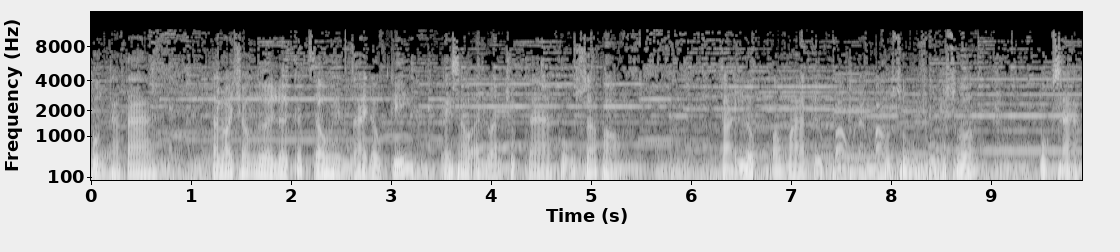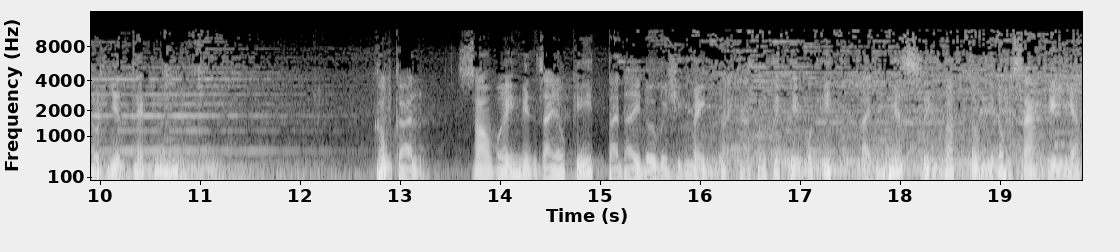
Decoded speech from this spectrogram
Buông tha ta Ta nói cho người lời cất giấu huyền giai đấu kỹ, Ngày sau ân oán chúng ta cũng xóa bỏ. Tại lúc bóng ma tử vong đang bao phủ phủ xuống, Mục xà đột nhiên thét lớn. Không cần, So với huyền giai đấu kỹ, Tại đây đối với chính mình lại càng không thích bị một ít lãnh huyết sinh vật giống như độc xà gây nhận.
